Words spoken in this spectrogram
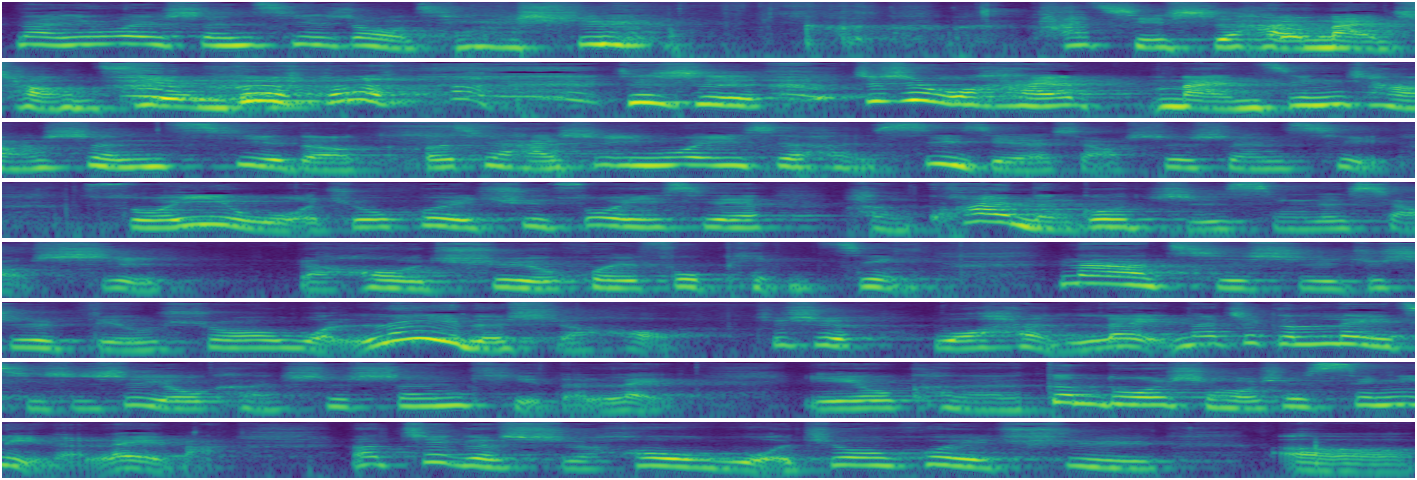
那因为生气这种情绪，它其实还蛮常见的，就是就是我还蛮经常生气的，而且还是因为一些很细节的小事生气，所以我就会去做一些很快能够执行的小事。然后去恢复平静。那其实就是，比如说我累的时候，就是我很累，那这个累其实是有可能是身体的累，也有可能更多时候是心理的累吧。那这个时候我就会去呃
